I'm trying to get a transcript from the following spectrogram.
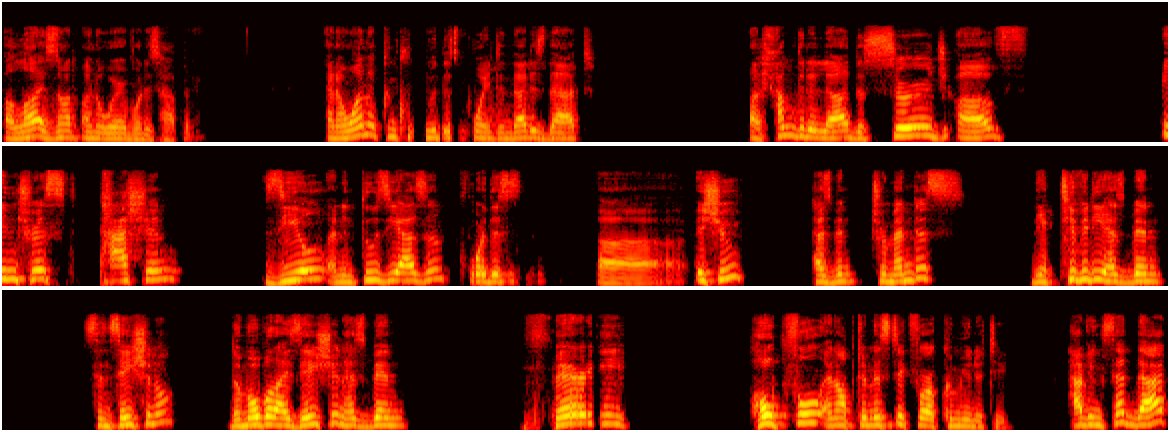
Allah is not unaware of what is happening. And I want to conclude with this point, and that is that, Alhamdulillah, the surge of interest, passion, zeal, and enthusiasm for this uh, issue has been tremendous. The activity has been sensational. The mobilization has been very hopeful and optimistic for our community. Having said that,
